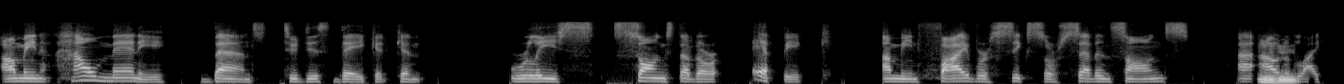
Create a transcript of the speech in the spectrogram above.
I mean, how many bands to this day can, can release songs that are epic? I mean, five or six or seven songs uh, out of Mhm. like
